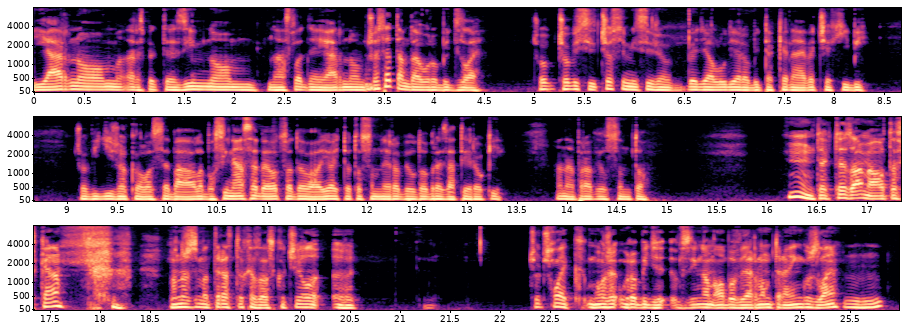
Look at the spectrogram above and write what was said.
jarnom, respektíve zimnom, následne jarnom, čo sa tam dá urobiť zle? Čo, čo, by si, čo si myslíš, že vedia ľudia robiť také najväčšie chyby? Čo vidíš okolo seba, alebo si na sebe odsadoval, joj, toto som nerobil dobre za tie roky a napravil som to. Hmm, tak to je zaujímavá otázka. Možno, že si ma teraz trocha zaskočil. E, čo človek môže urobiť v zimnom alebo v jarnom tréningu zle? Mm-hmm.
